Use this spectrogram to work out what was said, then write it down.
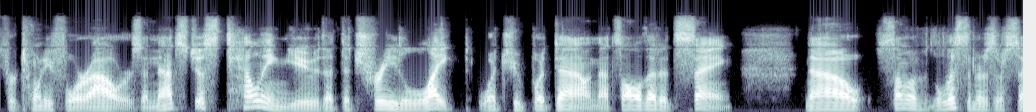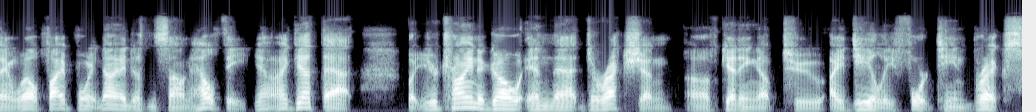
for 24 hours. And that's just telling you that the tree liked what you put down. That's all that it's saying. Now, some of the listeners are saying, well, 5.9 doesn't sound healthy. Yeah, I get that. But you're trying to go in that direction of getting up to ideally 14 Brix.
